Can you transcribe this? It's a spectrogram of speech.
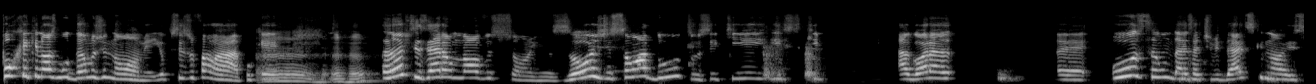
Por que, que nós mudamos de nome? Eu preciso falar, porque ah, antes eram novos sonhos, hoje são adultos e que, e que agora é, usam das atividades que nós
